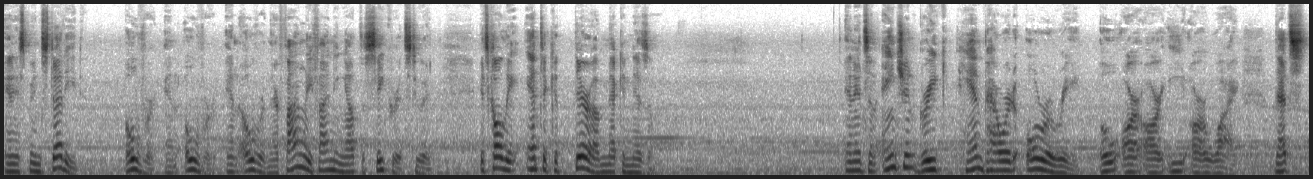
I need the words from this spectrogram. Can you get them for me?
and it's been studied over and over and over and they're finally finding out the secrets to it it's called the Antikythera mechanism. And it's an ancient Greek hand powered orrery, O R R E R Y. That's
